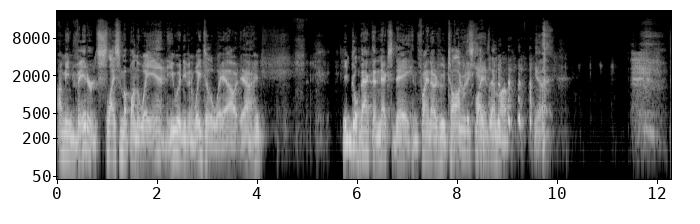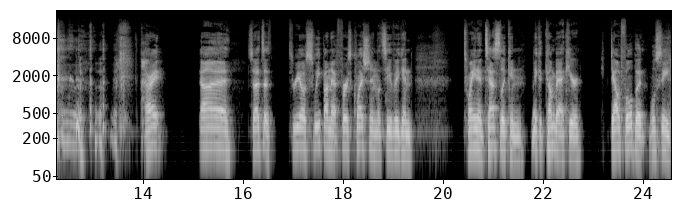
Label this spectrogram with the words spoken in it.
I mean, Vader'd slice him up on the way in. He wouldn't even wait till the way out. Yeah, he'd, he'd go back the next day and find out who talked, Do it slice again. them up. Yeah. All right. Uh, so that's a 3-0 sweep on that first question. Let's see if we can Twain and Tesla can make a comeback here. Doubtful, but we'll see.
